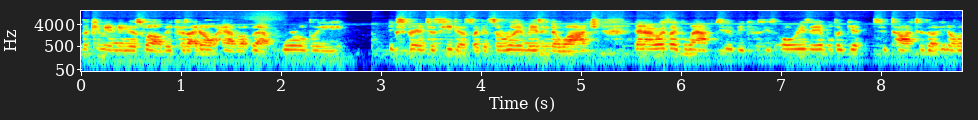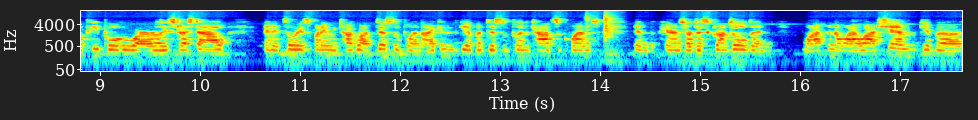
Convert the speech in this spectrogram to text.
the community as well because I don't have that worldly experience as he does. Like it's really amazing to watch, and I always like laugh too because he's always able to get to talk to the you know the people who are really stressed out. And it's always funny when we talk about discipline. I can give a discipline consequence, and the parents are disgruntled, and you know, I watch him give a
